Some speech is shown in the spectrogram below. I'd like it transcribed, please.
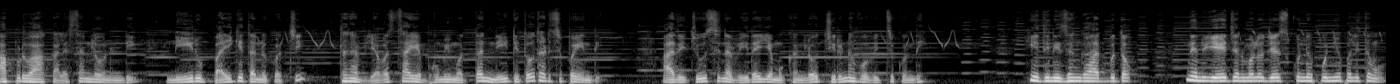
అప్పుడు ఆ కలశంలో నుండి నీరు పైకి తన్నుకొచ్చి తన వ్యవసాయ భూమి మొత్తం నీటితో తడిసిపోయింది. అది చూసిన వీరయ్య ముఖంలో చిరునవ్వు విచ్చుకుంది. ఇది నిజంగా అద్భుతం. నేను ఏ జన్మలో చేసుకున్న పుణ్య ఫలితము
